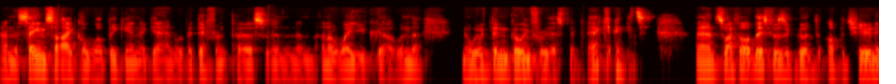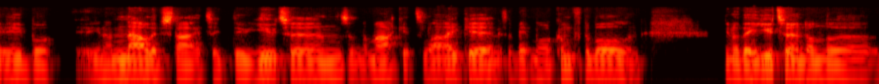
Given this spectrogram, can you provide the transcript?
and the same cycle will begin again with a different person and, and away you go. And the, you know we've been going through this for decades. And so i thought this was a good opportunity but you know now they've started to do u-turns and the markets like it and it's a bit more comfortable and you know they u-turned on the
